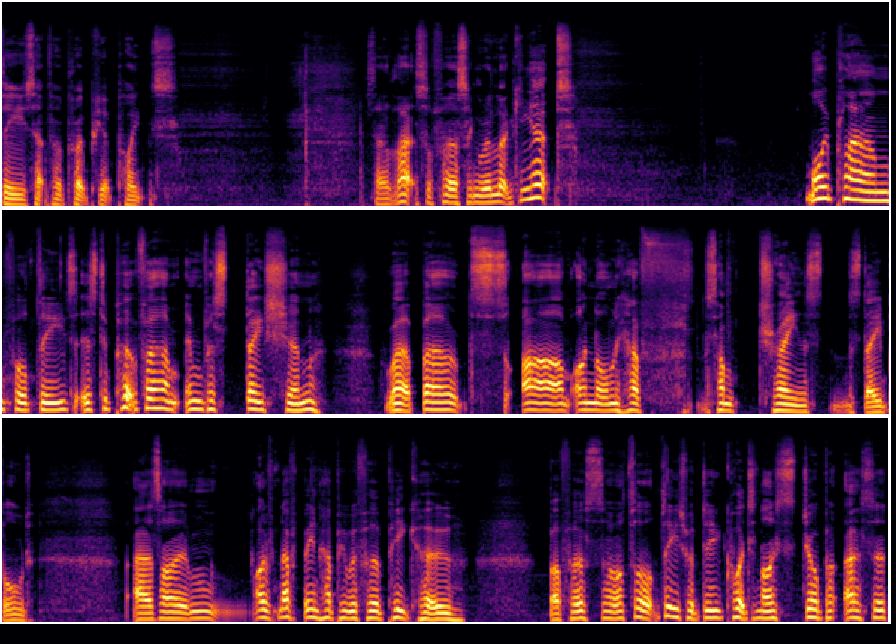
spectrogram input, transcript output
these at the appropriate points. So that's the first thing we're looking at. My plan for these is to put them in the station whereabouts um, I normally have some trains stabled as I'm I've never been happy with her Peco buffers so I thought these would do quite a nice job as a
